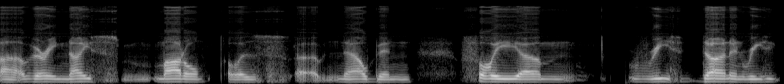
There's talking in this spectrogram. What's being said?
uh, very nice model has now been fully um, redone and re-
